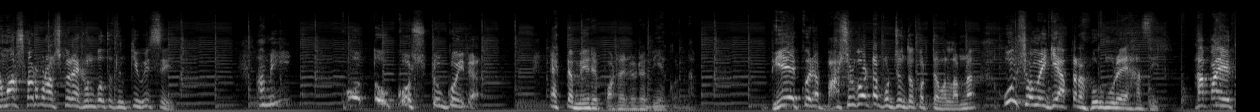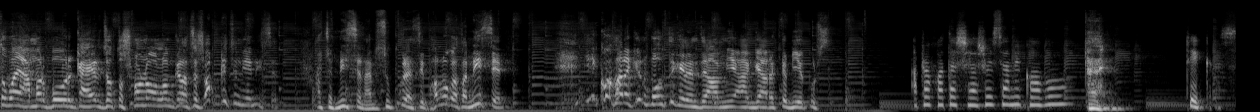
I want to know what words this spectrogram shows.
আমার সর্বনাশ করে এখন বলতেছেন কি হয়েছে? আমি কত কষ্ট কইরা একটা মেয়েরে পটাটোটা বিয়ে করলাম। বিয়ে করে বাসর ঘরটা পর্যন্ত করতে পারলাম না। ওই সময় গিয়ে আপনারা হুড়মুড়ে হাজির। হাপায় তো ভাই আমার বউর গায়ের যত স্বর্ণ অলঙ্কার আছে সবকিছু নিয়ে নিছেন। আচ্ছা নিচ্ছেন আমি চুপ করে আছি ভালো কথা নিচ্ছেন এই কথাটা কেন বলতে গেলেন যে আমি আগে আরেকটা বিয়ে করছি? আপনার কথা শেষ হয়েছে আমি কব? হ্যাঁ। ঠিক আছে।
